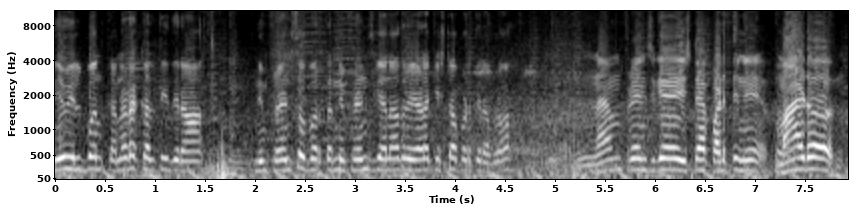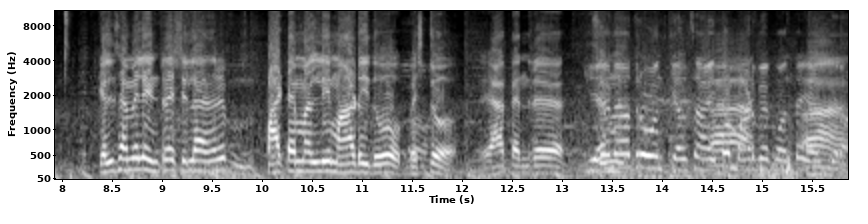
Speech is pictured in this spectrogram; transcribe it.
ನೀವು ಇಲ್ಲಿ ಬಂದು ಕನ್ನಡ ಕಲ್ತಿದ್ದೀರಾ? ನಿಮ್ಮ ಫ್ರೆಂಡ್ಸು ಬರ್ತಾರೆ. ನಿಮ್ಮ ಫ್ರೆಂಡ್ಸ್ಗೆ ಏನಾದರೂ ಹೇಳಕ್ ಇಷ್ಟಪಡ್ತೀರಾ ಬ್ರೋ ನಮ್ಮ ಫ್ರೆಂಡ್ಸ್ಗೆ ಇಷ್ಟಪಡ್ತೀನಿ. ಮಾಡು. ಕೆಲಸ ಮೇಲೆ ಇಂಟ್ರೆಸ್ಟ್ ಇಲ್ಲ ಅಂದ್ರೆ ಪಾರ್ಟ್ ಟೈಮಲ್ಲಿ ಮಾಡು ಇದು ಬೆಸ್ಟ್ ಯಾಕಂದ್ರೆ ಏನಾದ್ರೂ ಒಂದ್ ಕೆಲಸ ಆಯ್ತು ಮಾಡ್ಬೇಕು ಅಂತ ಹೇಳ್ತೀರಾ?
